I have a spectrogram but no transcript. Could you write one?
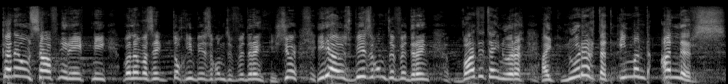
kan hy homself nie red nie, want dan was hy tog nie besig om te verdrink nie. So, hierdie ou is besig om te verdrink. Wat het hy nodig? Hy het nodig dat iemand anders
